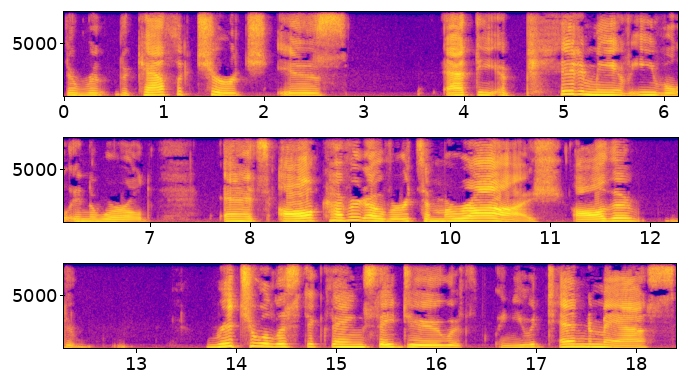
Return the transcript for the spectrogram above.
The, the Catholic Church is at the epitome of evil in the world and it's all covered over. It's a mirage. All the, the ritualistic things they do. If when you attend a mass,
